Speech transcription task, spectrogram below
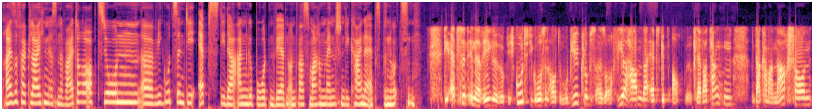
Preise vergleichen ist eine weitere Option. Äh, wie gut sind die Apps, die da angeboten werden und was machen Menschen, die keine Apps benutzen? Die Apps sind in der Regel wirklich gut. Die großen Automobilclubs, also auch wir haben da Apps, gibt auch äh, clever tanken. Da kann man nachschauen.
